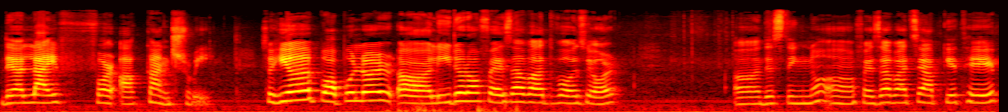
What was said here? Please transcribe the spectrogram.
their life for our country. So here popular uh, leader of Faizabad was your uh, this thing no uh, Faizabad से आपके थे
